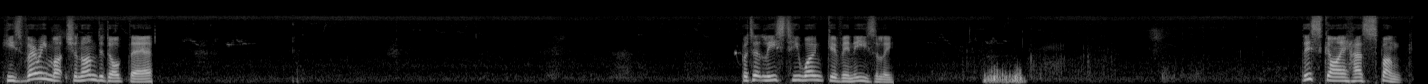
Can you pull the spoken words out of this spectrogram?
He's very much an underdog there. But at least he won't give in easily. This guy has spunk.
